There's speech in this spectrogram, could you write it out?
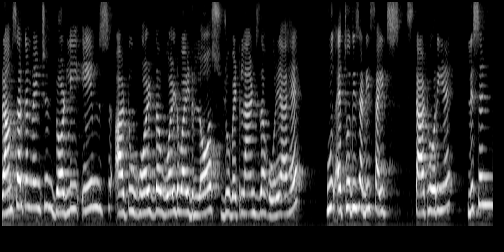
Ramsar convention broadly aims are to hold the world wide loss ਜੋ ਵੈਟਲੈਂਡਸ ਦਾ ਹੋ ਰਿਹਾ ਹੈ ਹੁਣ ਇੱਥੋਂ ਦੀ ਸਾਡੀ ਸਾਈਟਸ ਸਟਾਰਟ ਹੋ ਰਹੀ ਹੈ ਲਿਸਨ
